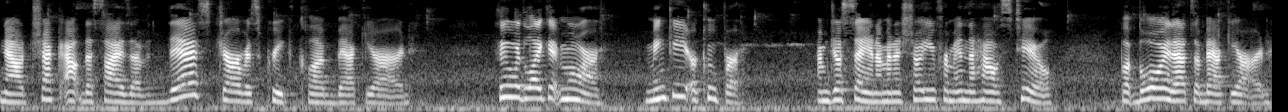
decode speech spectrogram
Now check out the size of this Jarvis Creek Club backyard. Who would like it more, Minky or Cooper? I'm just saying, I'm gonna show you from in the house too. But boy, that's a backyard.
